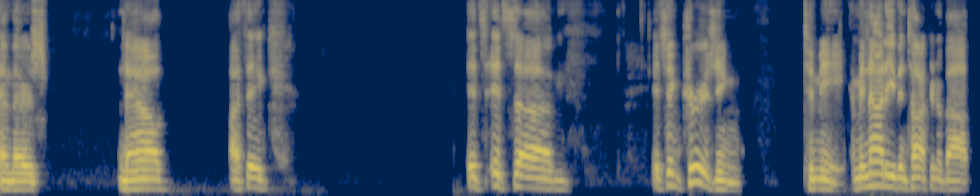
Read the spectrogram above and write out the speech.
and there's now, I think it's it's um it's encouraging to me. I mean, not even talking about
